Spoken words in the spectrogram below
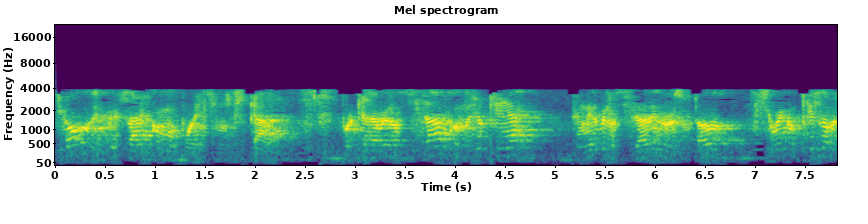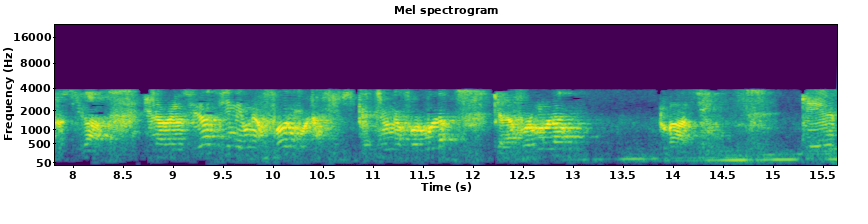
Y vamos a empezar como por el significado. Porque la velocidad, cuando yo quería tener velocidad en los resultados, dije, bueno, ¿qué es la velocidad? Y la velocidad tiene una fórmula física, tiene una fórmula que la fórmula va así, que es,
